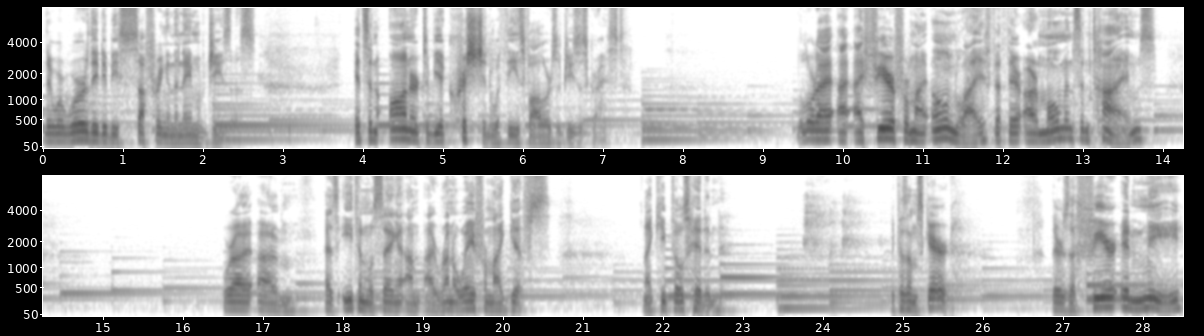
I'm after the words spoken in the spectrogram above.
they were worthy to be suffering in the name of Jesus. It's an honor to be a Christian with these followers of Jesus Christ. But Lord, I, I, I fear for my own life that there are moments and times where I, um, as Ethan was saying, I'm, I run away from my gifts and I keep those hidden because I'm scared. There's a fear in me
